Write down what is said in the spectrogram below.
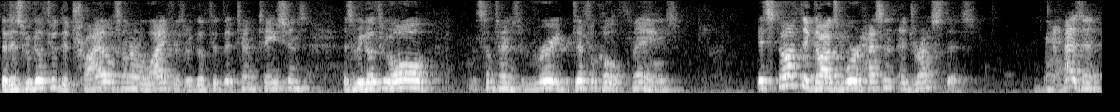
That as we go through the trials in our life, as we go through the temptations, as we go through all sometimes very difficult things, it's not that God's word hasn't addressed this. It hasn't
